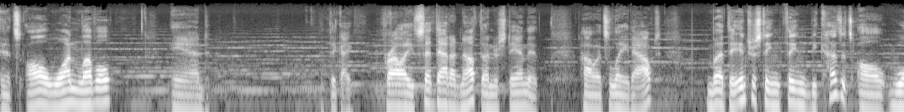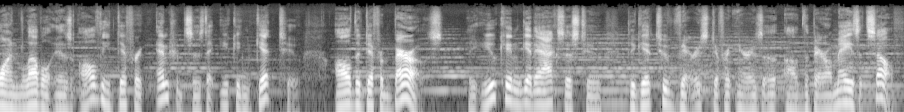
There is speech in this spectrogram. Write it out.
It's all one level, and I think I probably said that enough to understand it how it's laid out. But the interesting thing, because it's all one level, is all the different entrances that you can get to, all the different barrows that you can get access to to get to various different areas of, of the Barrow Maze itself.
